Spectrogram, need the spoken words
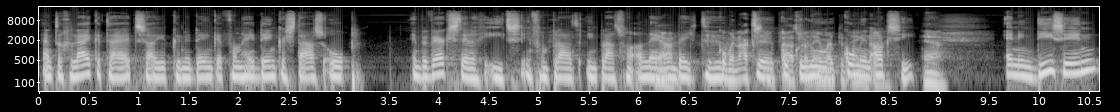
En tegelijkertijd zou je kunnen denken van... hé, hey, denker, sta eens op en bewerkstellig iets... in, van plaats, in plaats van alleen Ja, een beetje te kom in actie te in plaats van alleen maar te. Kom in denken. actie. Ja. En in die zin,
